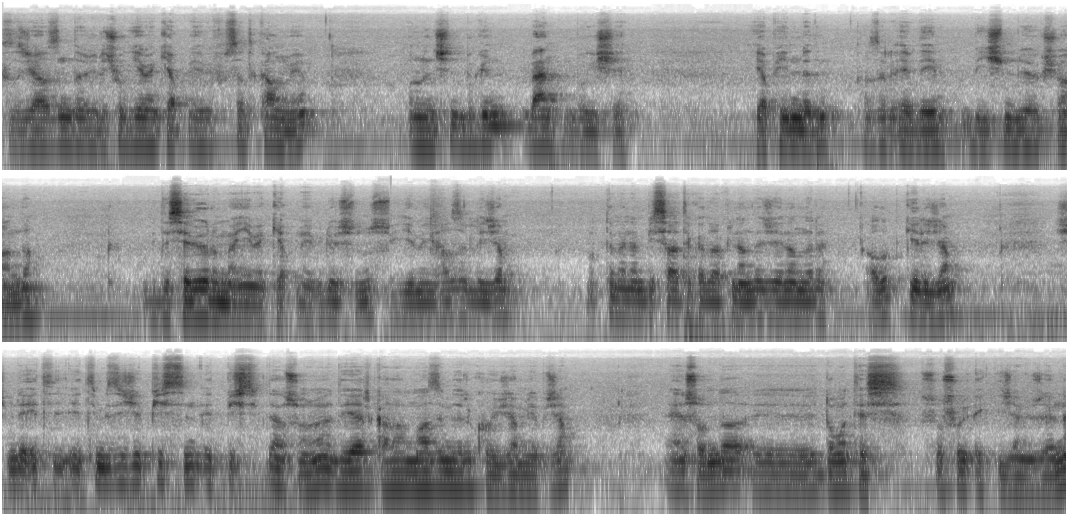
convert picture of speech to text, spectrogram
kızcağızın da öyle çok yemek yapmaya bir fırsatı kalmıyor. Onun için bugün ben bu işi yapayım dedim. Hazır evdeyim. Bir işim de yok şu anda. Bir de seviyorum ben yemek yapmayı biliyorsunuz. Yemeği hazırlayacağım. Muhtemelen bir saate kadar falan da ceylanları alıp geleceğim. Şimdi eti, etimiz iyice pişsin. Et piştikten sonra diğer kalan malzemeleri koyacağım, yapacağım. En sonunda e, domates sosu ekleyeceğim üzerine.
